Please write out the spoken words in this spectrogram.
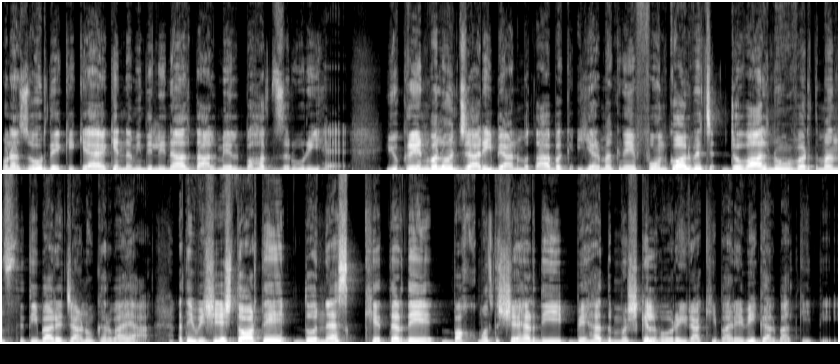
ਉਹਨਾਂ ਜ਼ੋਰ ਦੇ ਕੇ ਕਿਹਾ ਹੈ ਕਿ ਨਵੀਂ ਦਿੱਲੀ ਨਾਲ ਤਾਲਮੇਲ ਬਹੁਤ ਜ਼ਰੂਰੀ ਹੈ। ਯੂਕਰੇਨ ਵੱਲੋਂ ਜਾਰੀ ਬਿਆਨ ਮੁਤਾਬਕ ਯਰਮਕ ਨੇ ਫੋਨ ਕਾਲ ਵਿੱਚ ਡੋਵਾਲ ਨੂੰ ਵਰਤਮਾਨ ਸਥਿਤੀ ਬਾਰੇ ਜਾਣੂ ਕਰਵਾਇਆ ਅਤੇ ਵਿਸ਼ੇਸ਼ ਤੌਰ ਤੇ ਦੋਨੈਸਕ ਖੇਤਰ ਦੇ ਬਖਮਤ ਸ਼ਹਿਰ ਦੀ ਬੇहद ਮੁਸ਼ਕਿਲ ਹੋ ਰਹੀ ਰਾਖੀ ਬਾਰੇ ਵੀ ਗੱਲਬਾਤ ਕੀਤੀ।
